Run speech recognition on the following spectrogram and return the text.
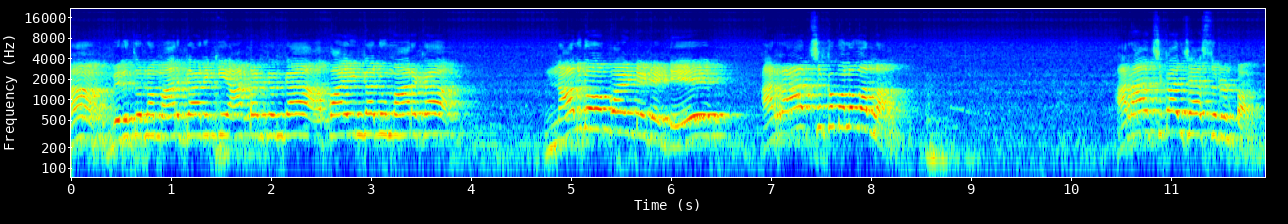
ఆ, వెళుతున్న మార్గానికి ఆటంకంగా అపాయంగా నువ్వు మారక. నాలుగవ పాయింట్ ఏంటంటే అరాచకముల వల్ల అరాచకాలు చేస్తుంటాం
